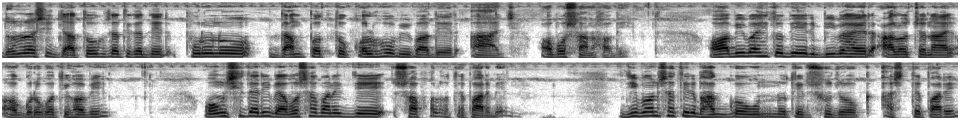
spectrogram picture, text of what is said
ধনুরাশির জাতক জাতিকাদের পুরনো দাম্পত্য কলহ বিবাদের আজ অবসান হবে। অবিবাহিতদের বিবাহের আলোচনায় অগ্রগতি হবে। অংশীদারি ব্যবসা বাণিজ্যে সফল হতে পারবেন। জীবনসাথীর ভাগ্য উন্নতির সুযোগ আসতে পারে।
